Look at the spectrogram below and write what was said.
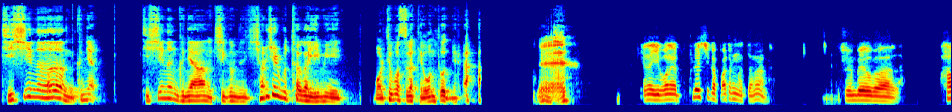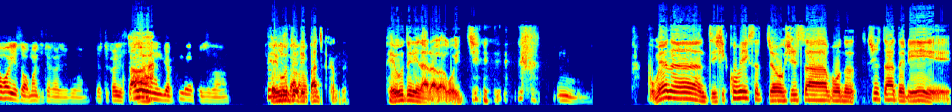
DC는 그냥, DC는 그냥 지금 현실부터가 이미 multiverse가 대혼돈이라. 네. 걔네 이번에 플래시가 바닥났잖아. 주연 배우가 하와이에서 어마짓 해가지고 여태까지 쌓여온 게 풍부해 터져서 배우들이 빠져, 배우들이 날아가고 있지. 음. 보면은 DC 코믹스 쪽 실사 보는 실사들이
